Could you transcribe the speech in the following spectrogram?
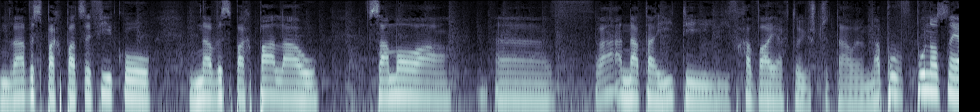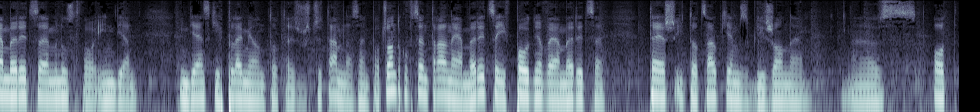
na Wyspach Pacyfiku, na Wyspach Palau, w Samoa, e, w, a, na Tahiti i w Hawajach to już czytałem. Na pół, w północnej Ameryce mnóstwo Indian, indiańskich plemion, to też już czytałem na samym początku. W centralnej Ameryce i w południowej Ameryce też i to całkiem zbliżone e, z, od,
